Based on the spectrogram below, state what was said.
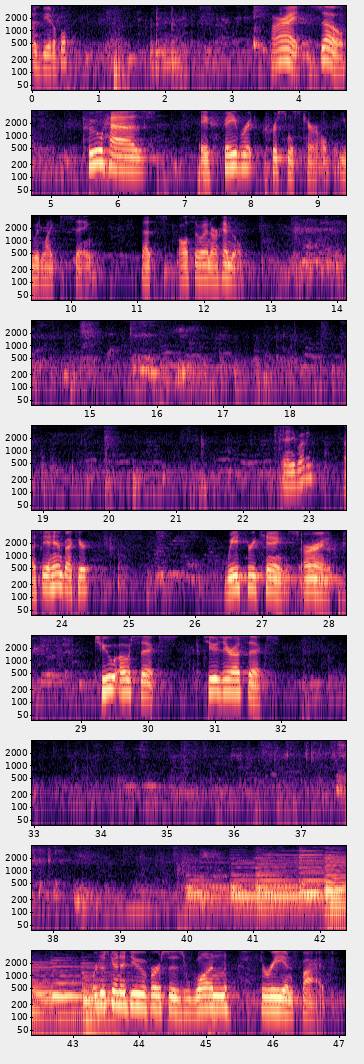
that was beautiful. All right, so who has a favorite Christmas carol that you would like to sing? That's also in our hymnal. Anybody? I see a hand back here. We Three Kings. All right. 206. 206. We're just going to do verses 1, 3, and 5.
